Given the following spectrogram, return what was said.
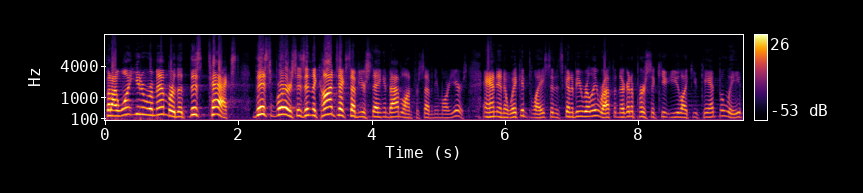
But I want you to remember that this text this verse is in the context of you're staying in Babylon for 70 more years and in a wicked place, and it's going to be really rough, and they're going to persecute you like you can't believe.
